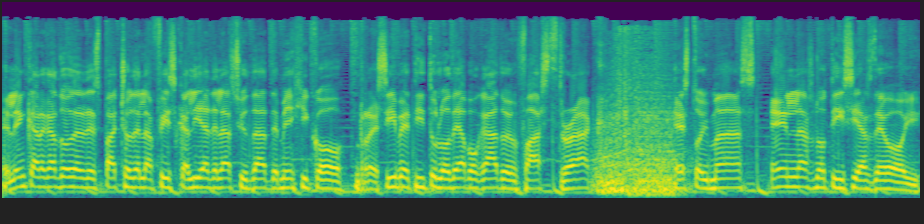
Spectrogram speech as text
El encargado de despacho de la Fiscalía de la Ciudad de México recibe título de abogado en Fast Track. Esto y más en las noticias de hoy.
